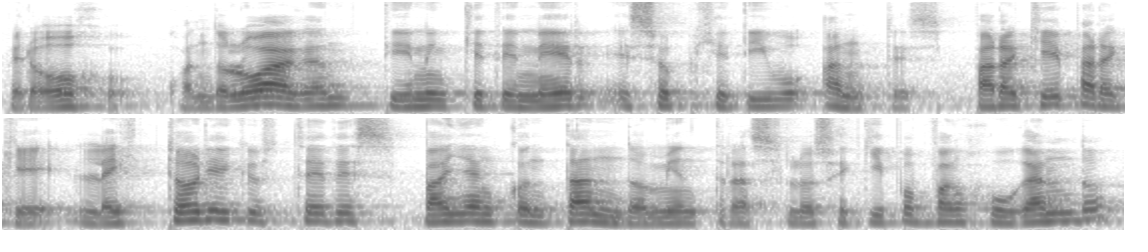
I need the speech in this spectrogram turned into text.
Pero ojo, cuando lo hagan tienen que tener ese objetivo antes. ¿Para qué? Para que la historia que ustedes vayan contando mientras los equipos van jugando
